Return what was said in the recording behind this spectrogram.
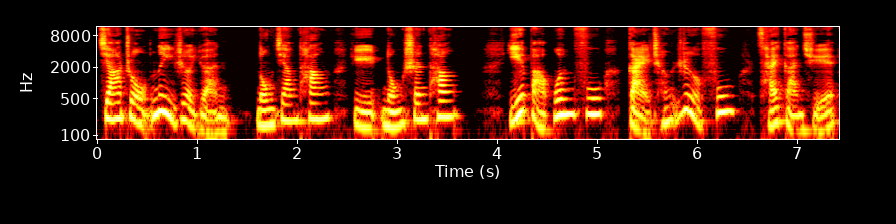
加重内热源、浓姜汤与浓参汤，也把温敷改成热敷，才感觉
